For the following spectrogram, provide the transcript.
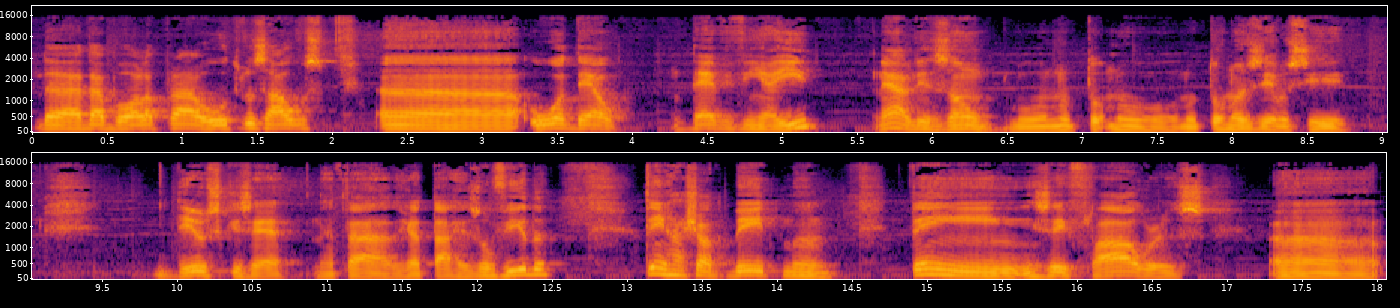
da, da bola para outros alvos. Uh, o Odell deve vir aí, né? A lesão no, no, no, no tornozelo, se Deus quiser, né, tá, já está resolvida. Tem Rashad Bateman, tem Zay Flowers, uh,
